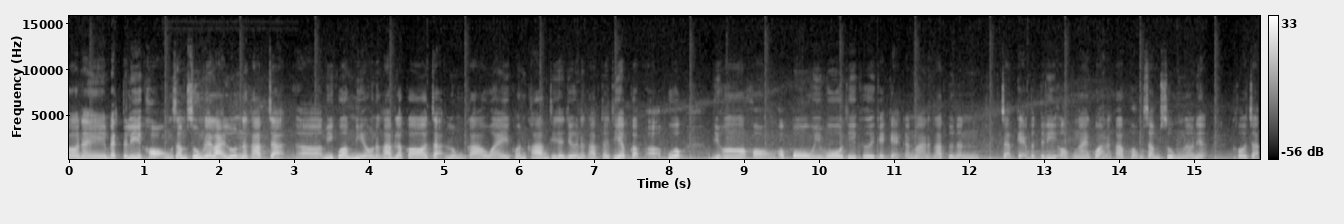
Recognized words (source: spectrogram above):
ก็ในแบตเตอรี่ของ Samsung หลายๆ รุ่นนะครับ จะมีความเหนียวนะครับ แล้วก็จะลงกาวไว้ค่อนข้างที่จะเยอะนะครับ ถ้าเทียบกับพวกยี่ห้อของ Oppo Vivo ที่เคยแกะๆกันมานะครับ ตัวนั้นจะแกะแบตเตอรี่ออกง่ายกว่านะครับ ของ Samsung แล้วเนี่ยเขาจะ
